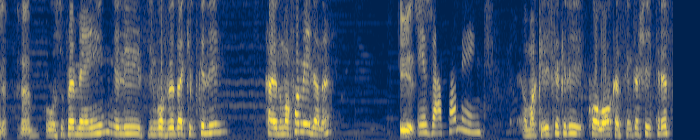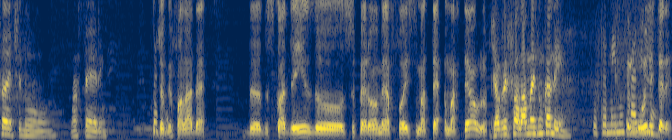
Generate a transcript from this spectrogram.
aham. o Superman, ele se desenvolveu daquilo porque ele caiu numa família, né? Isso. Exatamente. É uma crítica que ele coloca, assim, que eu achei interessante no, na série. Já ouviu falar da, do- dos quadrinhos do Super-Homem, a foice e o martelo? Já ouvi falar, mas nunca li. Eu também É nunca li. muito, não. inter-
